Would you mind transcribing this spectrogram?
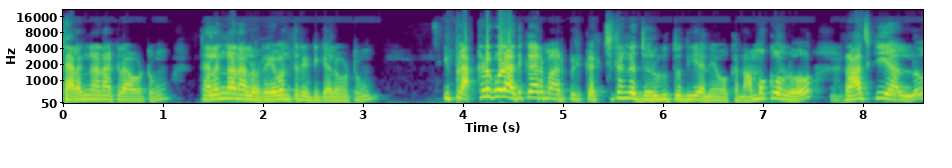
తెలంగాణకు రావటం తెలంగాణలో రేవంత్ రెడ్డి గెలవటం ఇప్పుడు అక్కడ కూడా అధికార మార్పిడి ఖచ్చితంగా జరుగుతుంది అనే ఒక నమ్మకంలో. రాజకీయాల్లో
